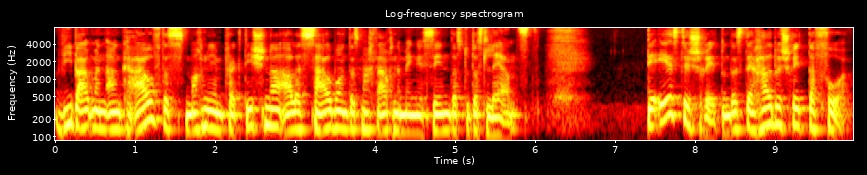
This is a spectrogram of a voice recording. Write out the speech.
wie baut man Anker auf? Das machen wir im Practitioner, alles sauber und das macht auch eine Menge Sinn, dass du das lernst. Der erste Schritt, und das ist der halbe Schritt davor,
